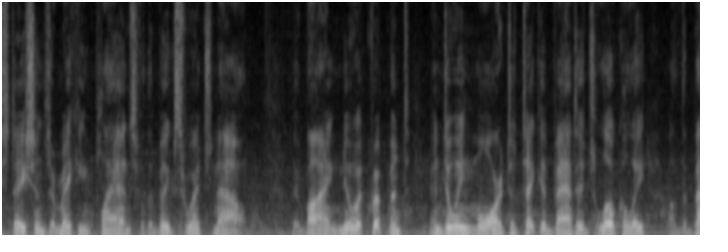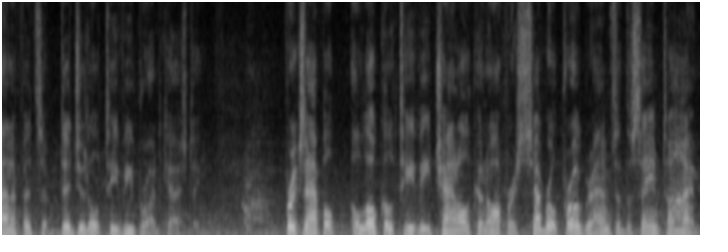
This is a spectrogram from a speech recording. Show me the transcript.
stations are making plans for the big switch now. They're buying new equipment and doing more to take advantage locally of the benefits of digital TV broadcasting. For example, a local TV channel can offer several programs at the same time.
